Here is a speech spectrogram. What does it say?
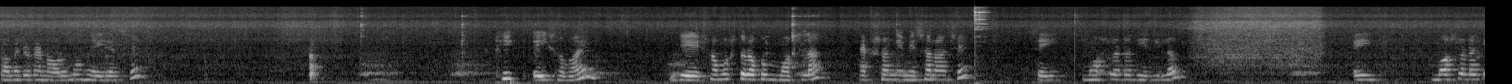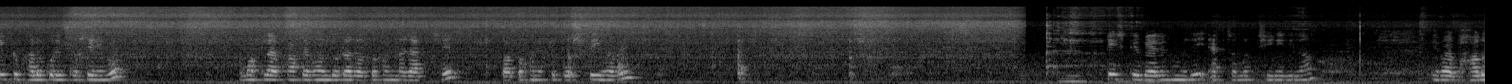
টমেটোটা নরমও হয়ে গেছে। ঠিক এই সময় যে সমস্ত রকম মশলা একসঙ্গে মেশানো আছে, সেই মশলাটা দিয়ে দিলাম। এই মশলাটাকে একটু ভালো করে কষে নেব। মশলার কাঁচা গন্ধটা যতক্ষণ না যাচ্ছে, ততক্ষণ একটু কষতেই হবে। টেস্টে ব্যালেন্স অনুযায়ী এক চামচ চিনি দিলাম। এবার ভালো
